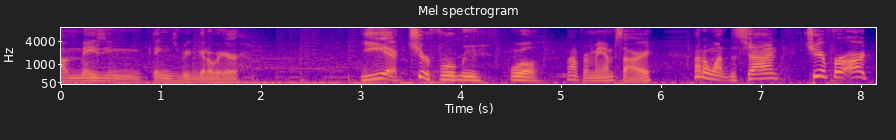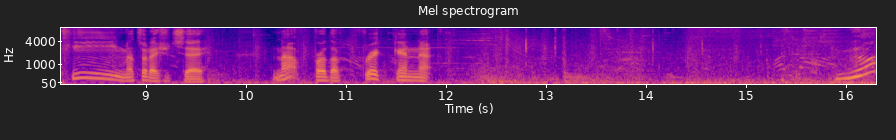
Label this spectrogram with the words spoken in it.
amazing things we can get over here. Yeah, cheer for me. Well, not for me, I'm sorry. I don't want the shine. Cheer for our team. That's what I should say. Not for the frickin' No.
